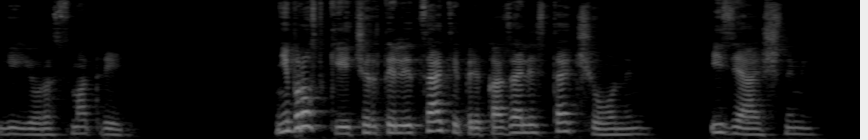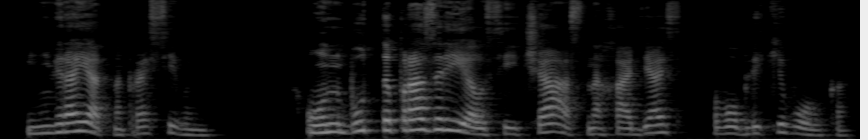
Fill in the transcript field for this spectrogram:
ее рассмотреть. Неброские черты лица теперь казались точеными, изящными и невероятно красивыми. Он будто прозрел сейчас, находясь в облике волка.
